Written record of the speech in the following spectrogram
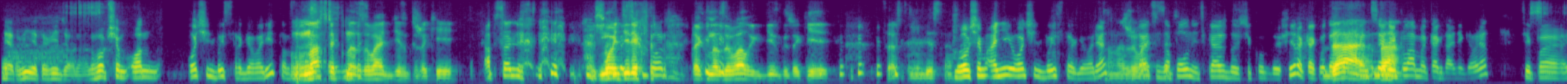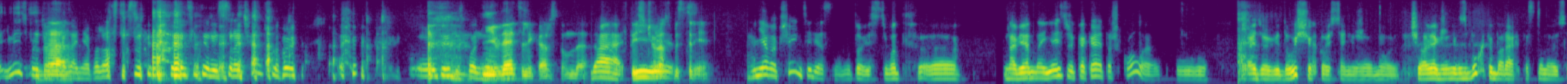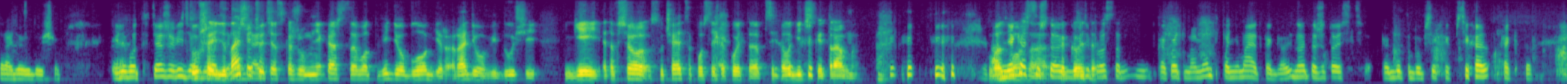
нет, ви это видео, да. Ну, в общем, он очень быстро говорит. Он У нас их ну, называют диск жокей. Абсолютно. Мой директор так называл их диск жокей. Царство небесное. Ну, в общем, они очень быстро говорят, Она пытаются заполнить каждую секунду эфира, как вот да, это в конце да. рекламы, когда они говорят, типа, имеете противопоказания, да. пожалуйста, консультируйтесь с врачом, чтобы не является лекарством, да. Да. В тысячу раз быстрее. Мне вообще интересно, ну то есть вот, э, наверное, есть же какая-то школа у радиоведущих, то есть они же, ну, человек же не в бухты барахта становится радиоведущим. Или вот те же видео. Слушай, знаешь, взять... что тебе скажу? Мне кажется, вот видеоблогер, радиоведущий, гей, это все случается после какой-то психологической травмы. А мне кажется, что люди просто в какой-то момент понимают, как говорить. Но это же, то есть, как будто бы психо, психо как это,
